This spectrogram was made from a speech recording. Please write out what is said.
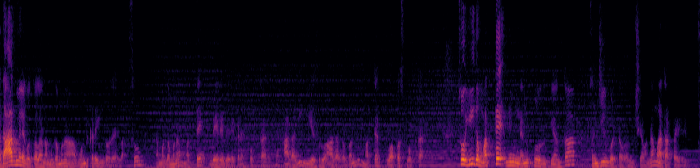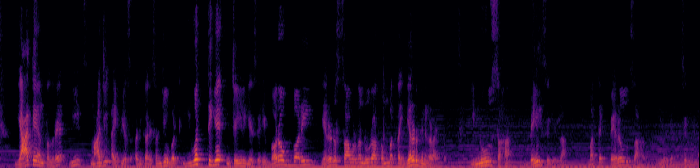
ಅದಾದಮೇಲೆ ಗೊತ್ತಲ್ಲ, ನಮ್ಮ ಗಮನ ಒಂದು ಕಡೆ ಇರೋದೇ ಇಲ್ಲ. ಸೊ ನಮ್ಮ ಗಮನ ಮತ್ತೆ ಬೇರೆ ಬೇರೆ ಕಡೆ ಹೋಗ್ತಾ ಇರುತ್ತೆ. ಹಾಗಾಗಿ ಈ ಹೆಸರು ಆಗಾಗ ಬಂದು ಮತ್ತೆ ವಾಪಸ್ ಹೋಗ್ತಾ ಇರುತ್ತೆ. ಸೊ ಈಗ ಮತ್ತೆ ನಿಮ್ಗೆ ನೆನಪೋದಕ್ಕೆ ಅಂತ ಸಂಜೀವ್ ಭಟ್ ಅವರ ವಿಷಯವನ್ನು ಮಾತಾಡ್ತಾ ಇದ್ದೀನಿ. ಯಾಕೆ ಅಂತಂದರೆ, ಈ ಮಾಜಿ ಐ ಪಿ ಎಸ್ ಅಧಿಕಾರಿ ಸಂಜೀವ್ ಭಟ್ ಇವತ್ತಿಗೆ ಜೈಲಿಗೆ ಸೇರಿ ಬರೋಬ್ಬರಿ ಎರಡು ಸಾವಿರದ ನೂರ ತೊಂಬತ್ತ ಎರಡು ದಿನಗಳಾಯಿತು. ಇನ್ನೂ ಸಹ ಬೇಲ್ ಸಿಗಲಿಲ್ಲ ಮತ್ತು ಪೆರೋಲ್ ಸಹ ಇವರಿಗೆ ಸಿಗಲಿಲ್ಲ.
